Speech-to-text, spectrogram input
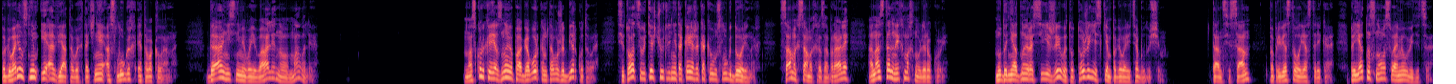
Поговорил с ним и о Вятовых, точнее, о слугах этого клана. Да, они с ними воевали, но мало ли. Насколько я знаю по оговоркам того же Беркутова, ситуация у тех чуть ли не такая же, как и у слуг Дориных, Самых-самых разобрали, а на остальных махнули рукой. Ну да ни одной России живы, тут тоже есть с кем поговорить о будущем. Танси-сан, поприветствовал я старика, приятно снова с вами увидеться.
